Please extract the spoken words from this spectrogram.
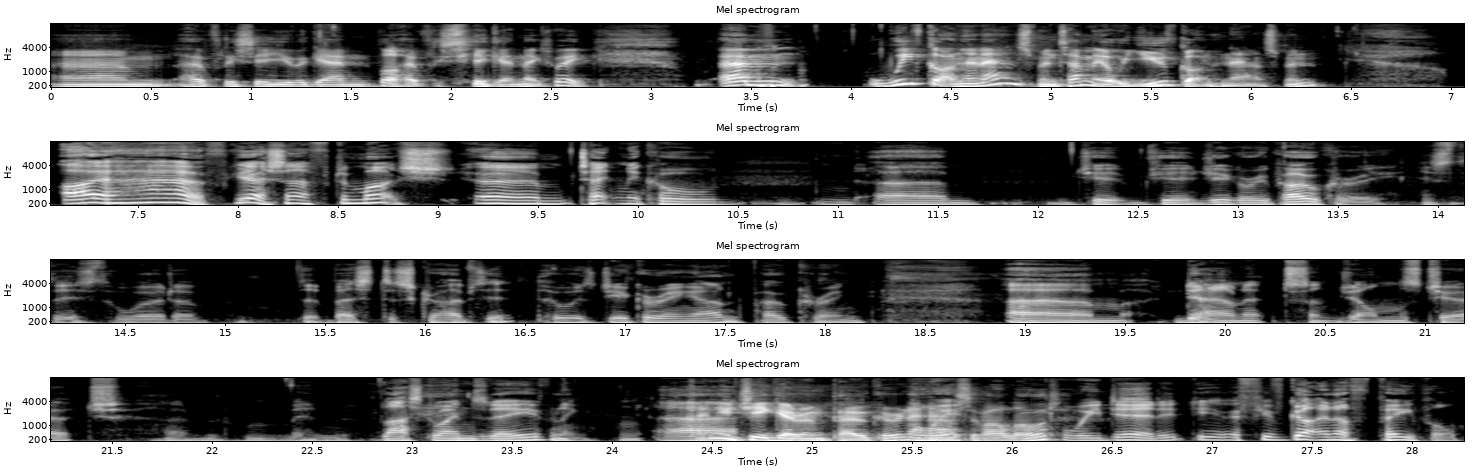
Um, hopefully see you again. Well, hopefully see you again next week. Um, we've got an announcement, haven't we? Or you've got an announcement. I have, yes, after much um, technical um, j- j- jiggery pokery, is, is the word uh, that best describes it. There was jiggering and pokering um, down at St John's Church um, in last Wednesday evening. Can Uh, you jigger and poker in we- house of our Lord? We did. It, if you've got enough people,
